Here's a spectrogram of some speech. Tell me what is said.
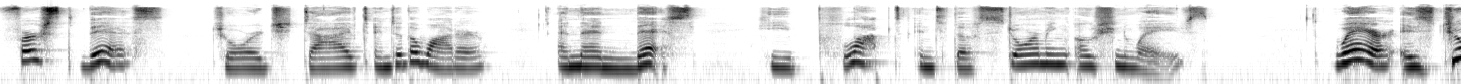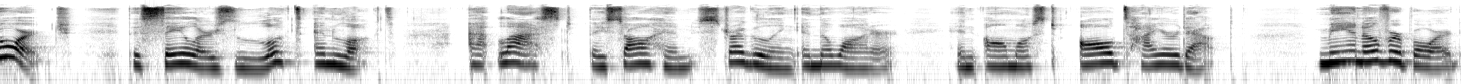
First, this. George dived into the water, and then this. He plopped into the storming ocean waves. Where is George? The sailors looked and looked. At last, they saw him struggling in the water and almost all tired out. Man overboard,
